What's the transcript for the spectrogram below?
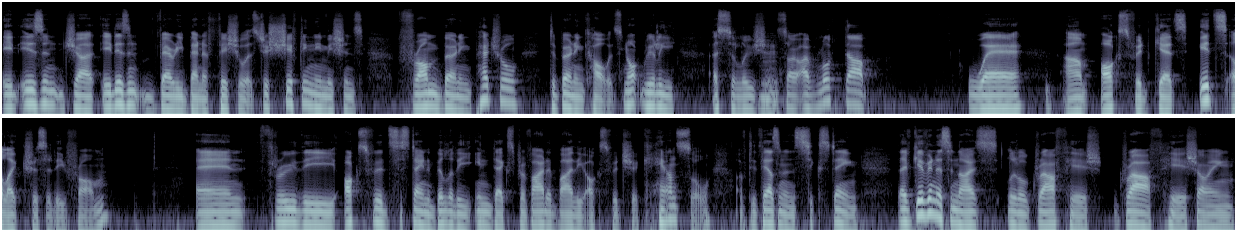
it isn't just it isn't very beneficial. It's just shifting the emissions from burning petrol to burning coal. It's not really a solution. So I've looked up where um, Oxford gets its electricity from, and through the Oxford Sustainability Index provided by the Oxfordshire Council of 2016, they've given us a nice little graph here, sh- graph here showing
